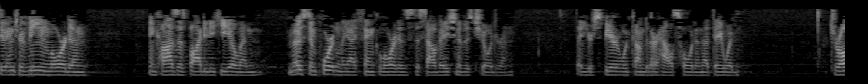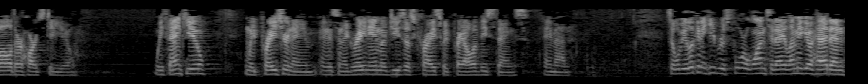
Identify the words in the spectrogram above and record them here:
to intervene, Lord, and, and cause his body to heal. And most importantly, I think, Lord, is the salvation of his children. That your spirit would come to their household and that they would draw their hearts to you. We thank you and we praise your name. And it's in the great name of Jesus Christ we pray all of these things. Amen. So we'll be looking at Hebrews 4:1 today. Let me go ahead and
